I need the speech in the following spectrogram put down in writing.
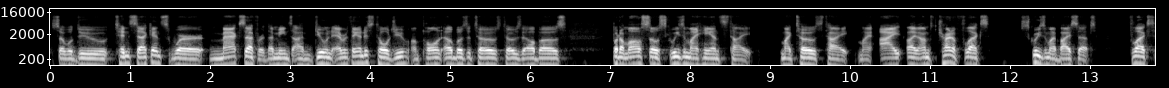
So we'll do 10 seconds where max effort. That means I'm doing everything I just told you. I'm pulling elbows to toes, toes to elbows, but I'm also squeezing my hands tight, my toes tight, my eye. Like I'm trying to flex, squeezing my biceps, flex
